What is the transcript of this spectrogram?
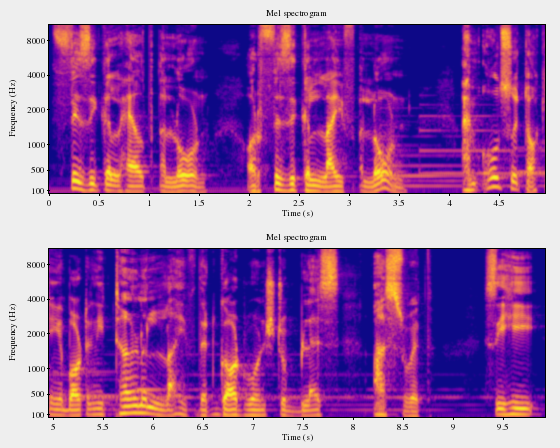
physical health alone or physical life alone. I'm also talking about an eternal life that God wants to bless us with. See, He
